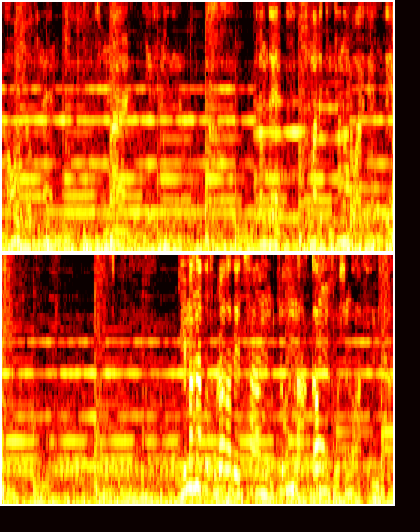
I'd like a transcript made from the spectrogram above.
어, 여기는 정말 예술이네요. 하, 그런데 주말에 등산하러 와야 되는데 일만 하고 돌아가기 참 조금 아까운 곳인 것 같습니다.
